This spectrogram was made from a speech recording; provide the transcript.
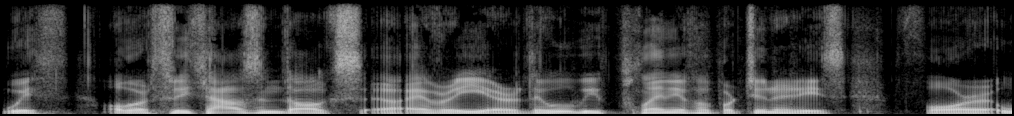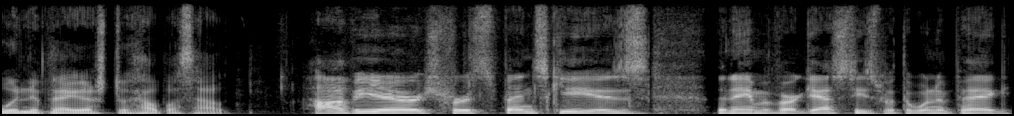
with over 3,000 dogs uh, every year, there will be plenty of opportunities for Winnipeggers to help us out. Javier Schwersensky is the name of our guest. He's with the Winnipeg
